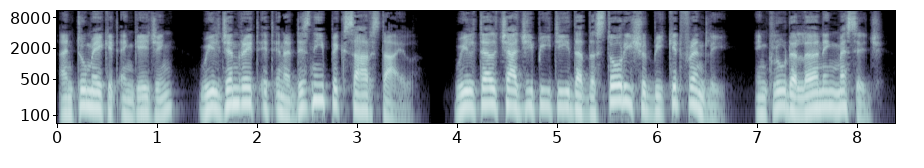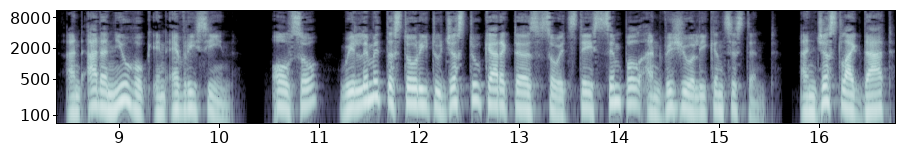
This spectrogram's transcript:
and to make it engaging, we'll generate it in a Disney Pixar style. We'll tell ChatGPT that the story should be kid-friendly, include a learning message, and add a new hook in every scene. Also, we'll limit the story to just two characters so it stays simple and visually consistent. And just like that,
